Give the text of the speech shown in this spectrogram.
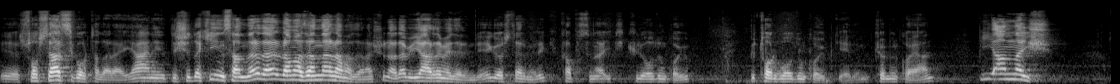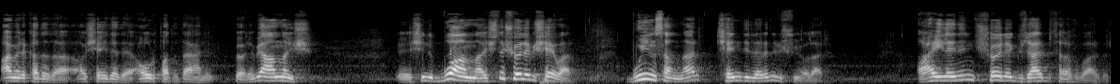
e, sosyal sigortalara yani dışındaki insanlara da Ramazanlar Ramazana şuna da bir yardım edelim diye göstermelik. Kapısına iki kilo odun koyup bir torba odun koyup diyelim kömür koyan bir anlayış. Amerika'da da şeyde de Avrupa'da da hani böyle bir anlayış. E, şimdi bu anlayışta şöyle bir şey var. Bu insanlar kendilerini düşünüyorlar. Ailenin şöyle güzel bir tarafı vardır.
